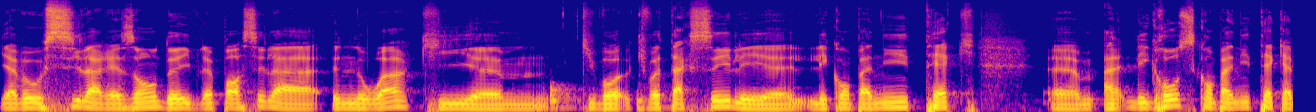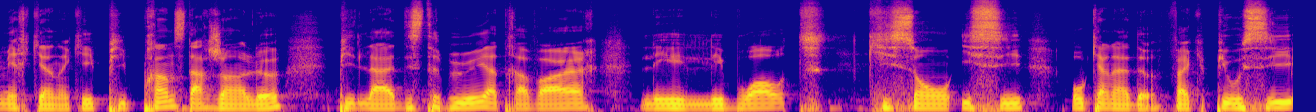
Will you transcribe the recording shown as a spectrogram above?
il y avait aussi la raison de, ils voulaient passer la, une loi qui, euh, qui, va, qui va taxer les, les compagnies tech. Euh, à- les grosses compagnies tech américaines, OK? Puis prendre cet argent-là, puis la distribuer à travers les, les boîtes qui sont ici au Canada. Fait que, puis aussi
